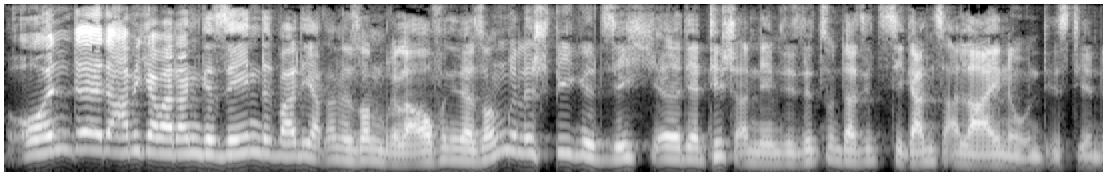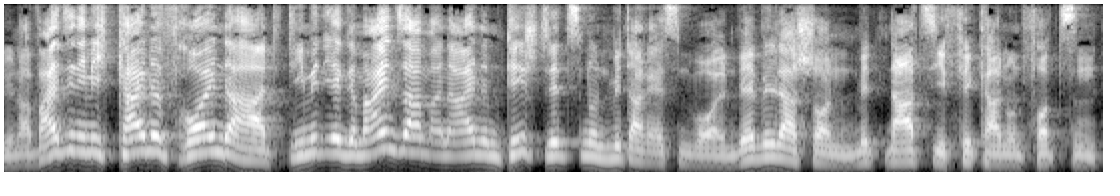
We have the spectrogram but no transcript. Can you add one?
Und äh, da habe ich aber dann gesehen, weil die hat eine Sonnenbrille auf und in der Sonnenbrille spiegelt sich äh, der Tisch, an dem sie sitzt und da sitzt sie ganz alleine und isst ihren Döner. Weil sie nämlich keine Freunde hat, die mit ihr gemeinsam an einem Tisch sitzen und Mittagessen wollen. Wer will das schon mit Nazi-Fickern und Fotzen?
